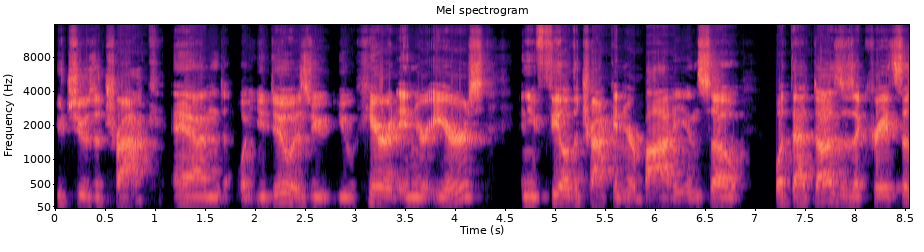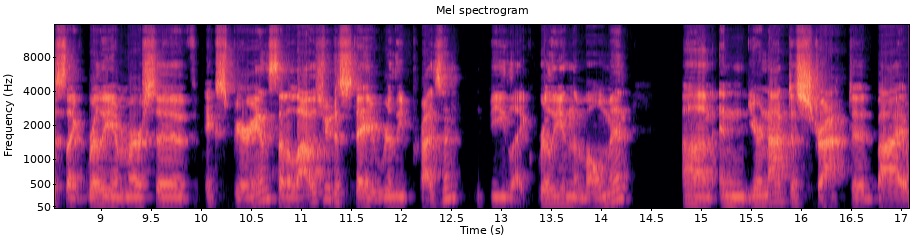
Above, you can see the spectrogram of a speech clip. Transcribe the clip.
you choose a track, and what you do is you you hear it in your ears, and you feel the track in your body, and so what that does is it creates this like really immersive experience that allows you to stay really present, be like really in the moment. Um, and you're not distracted by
